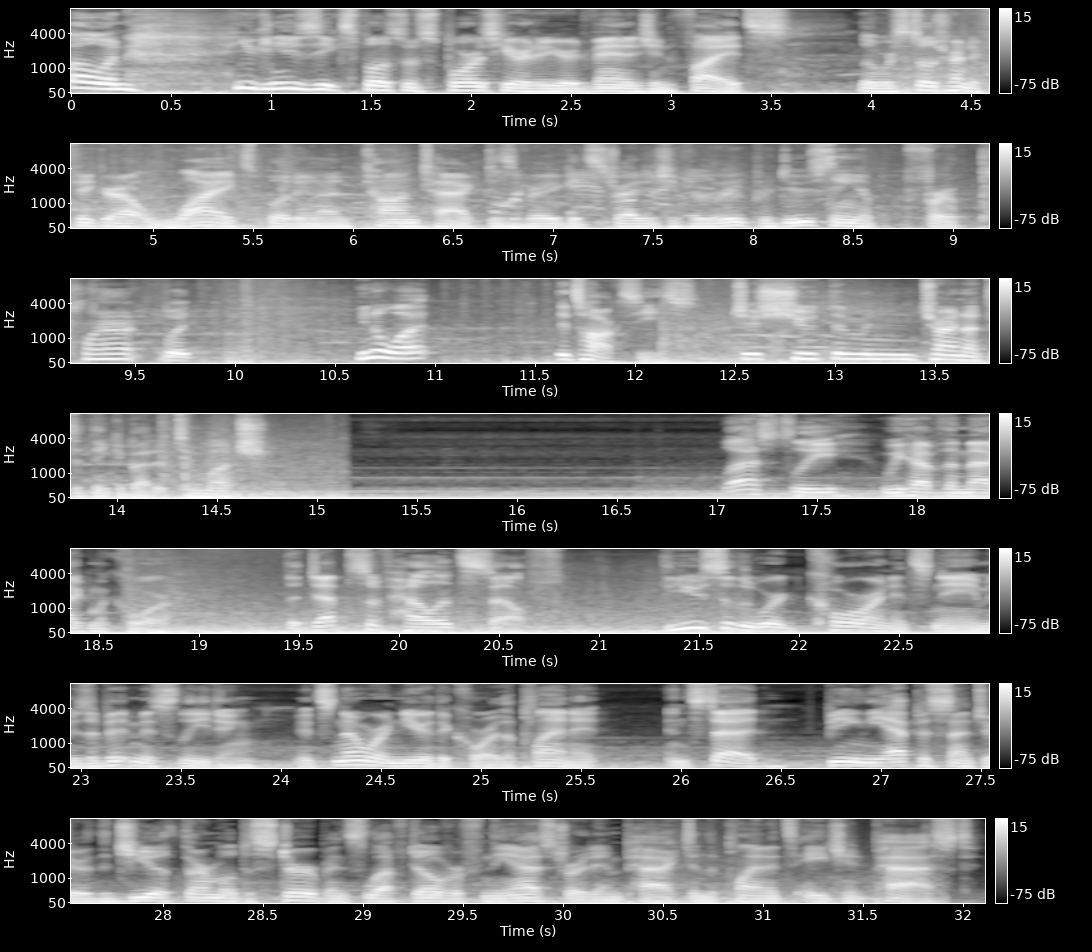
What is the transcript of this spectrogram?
Oh, and you can use the explosive spores here to your advantage in fights, though we're still trying to figure out why exploding on contact is a very good strategy for reproducing a, for a plant, but you know what? It's Hoxxes. Just shoot them and try not to think about it too much. Lastly, we have the magma core, the depths of hell itself. The use of the word core in its name is a bit misleading. It's nowhere near the core of the planet. Instead, being the epicenter of the geothermal disturbance left over from the asteroid impact in the planet's ancient past.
